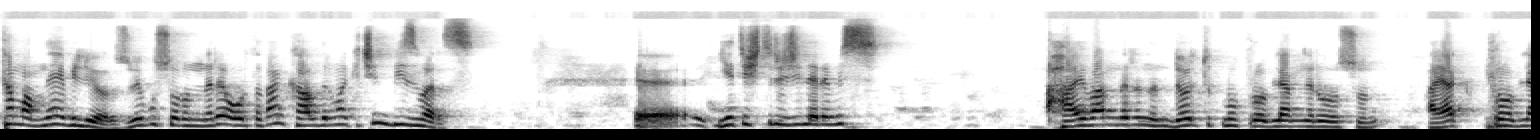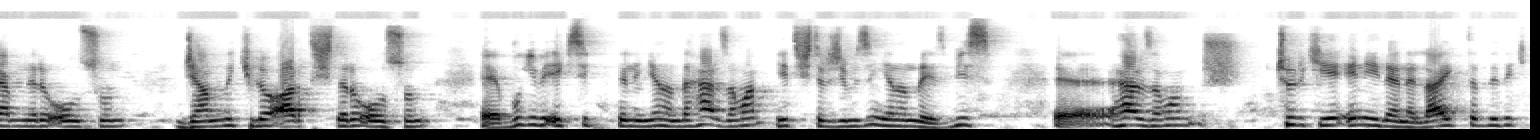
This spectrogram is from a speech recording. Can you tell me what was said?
tamamlayabiliyoruz ve bu sorunları ortadan kaldırmak için biz varız. E, yetiştiricilerimiz hayvanlarının döl tutma problemleri olsun, ayak problemleri olsun, canlı kilo artışları olsun, e, bu gibi eksikliklerin yanında her zaman yetiştiricimizin yanındayız. Biz e, her zaman Türkiye en iyilerine layıktır dedik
